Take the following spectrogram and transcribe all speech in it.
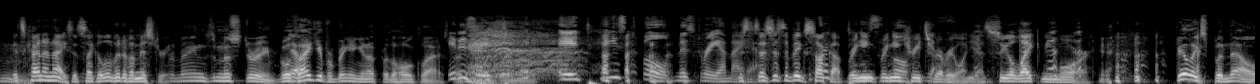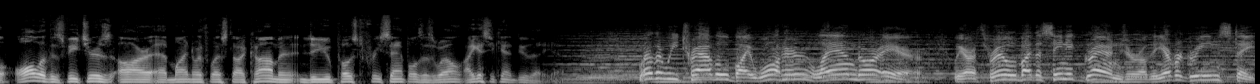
Hmm. It's kind of nice. It's like a little bit of a mystery. Remains a mystery. Well, Yeah. thank you for bringing it up for the whole class. It That's is really very a, a tasteful mystery, I might It's, it's just a big suck a up, bringing bringing tasteful- treats for everyone. Yes, so you'll like me more. Feliks Banel, all of his features are at mynorthwest.com. And do you post free samples as well? I guess you can't do that yet. Whether we travel by water, land, or air, we are thrilled by the scenic grandeur of the evergreen state.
